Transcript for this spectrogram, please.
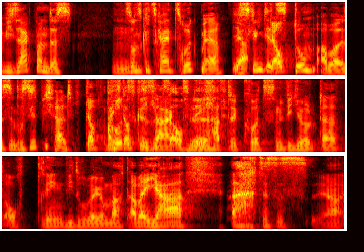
wie sagt man das? Sonst gibt's kein Zurück mehr. Das Mhm. Ja. klingt jetzt Glaub- dumm, aber es interessiert mich halt. Ich glaube, Aber ich kurz glaub, gesagt, auch nicht. äh, hatte kurz ein Video da auch irgendwie drüber gemacht. Aber ja, ach, das ist, ja,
